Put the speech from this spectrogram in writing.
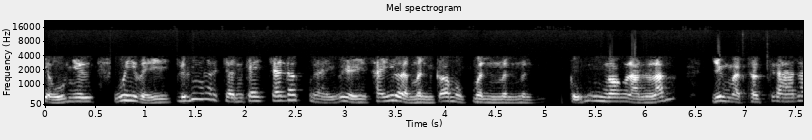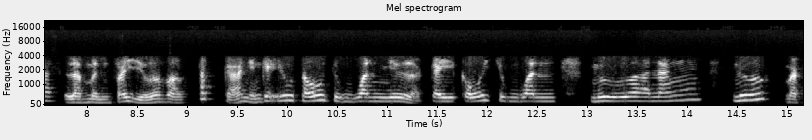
dụ như quý vị đứng ở trên cái trái đất này, quý vị thấy là mình có một mình mình mình cũng ngon lành lắm. Nhưng mà thực ra đó là mình phải dựa vào tất cả những cái yếu tố xung quanh như là cây cối xung quanh, mưa, nắng, nước, mặt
